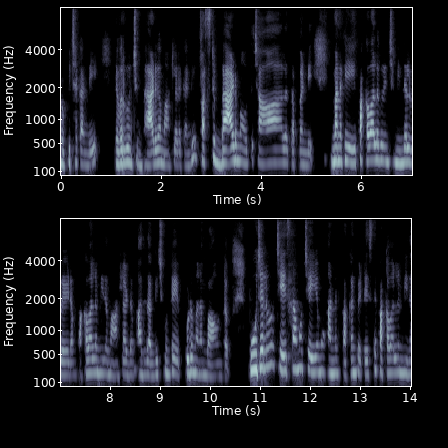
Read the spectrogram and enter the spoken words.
నొప్పించకండి ఎవరి గురించి బ్యాడ్గా మాట్లాడకండి. ఫస్ట్ బ్యాడ్ మౌత్ చాలా తప్పండి. మనకి పక్క వాళ్ళ గురించి నిందలు వేయడం పక్క వాళ్ళ మీద మాట్లాడడం అది తగ్గించుకుంటే ఎప్పుడు మనం బాగుంటాం. పూజలు చేస్తాము చేయము అన్నది పక్కన పెట్టేస్తే పక్క వాళ్ళ మీద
